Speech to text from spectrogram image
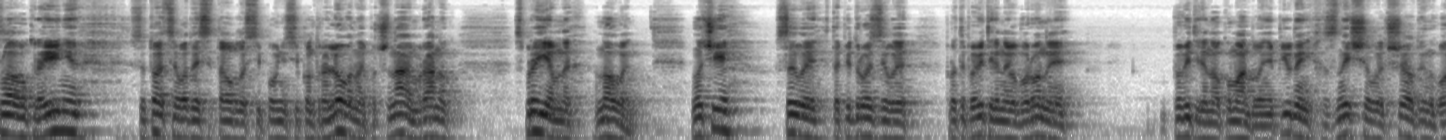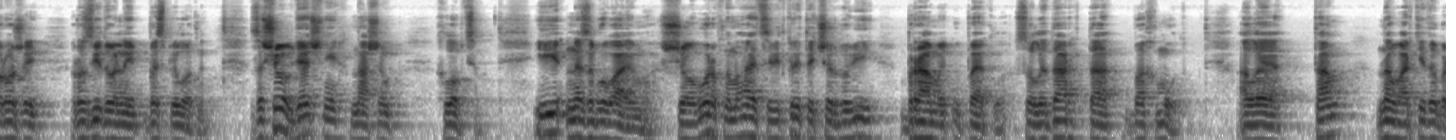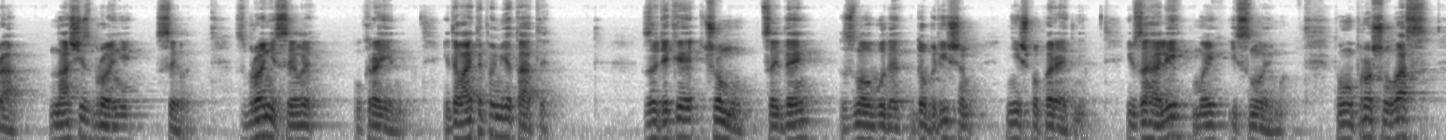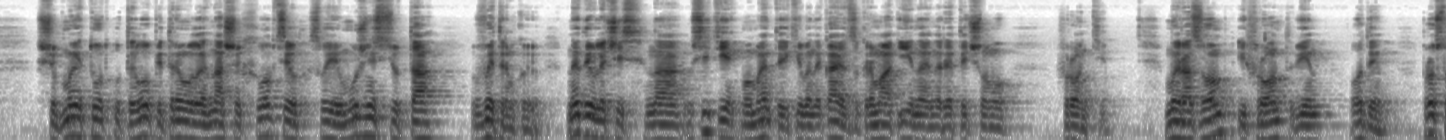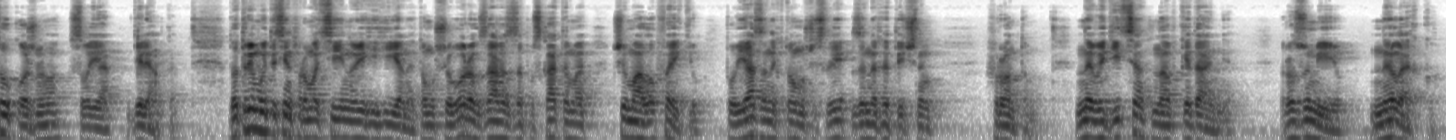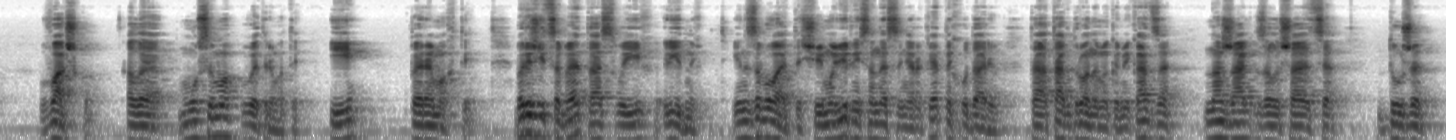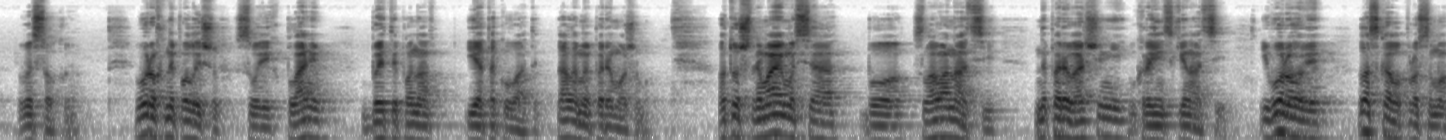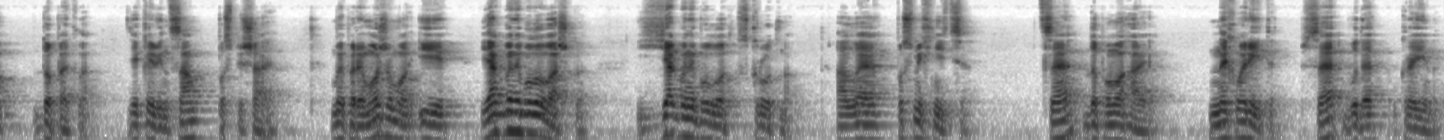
Слава Україні! Ситуація в Одесі та області повністю контрольована і починаємо ранок з приємних новин. Вночі сили та підрозділи протиповітряної оборони повітряного командування Південь знищили ще один ворожий розвідувальний безпілотник, за що вдячні нашим хлопцям. І не забуваємо, що ворог намагається відкрити чергові брами у пекло Солидар та Бахмут. Але там на варті добра наші Збройні сили, Збройні сили України. І давайте пам'ятати, завдяки чому цей день знову буде добрішим, ніж попередній. І взагалі ми існуємо. Тому прошу вас, щоб ми тут у тилу підтримували наших хлопців своєю мужністю та витримкою, не дивлячись на усі ті моменти, які виникають, зокрема і на енергетичному фронті. Ми разом і фронт він один. Просто у кожного своя ділянка. Дотримуйтесь інформаційної гігієни, тому що ворог зараз запускатиме чимало фейків, пов'язаних в тому числі з енергетичним фронтом. Не ведіться на вкидання. Розумію, нелегко, важко, але мусимо витримати і перемогти. Бережіть себе та своїх рідних. І не забувайте, що ймовірність нанесення ракетних ударів та атак дронами камікадзе, на жаль, залишається дуже високою. Ворог не полишив своїх планів бити по нас і атакувати, але ми переможемо. Отож, тримаємося, бо слава нації, неперевершеній українській нації. І ворогові ласкаво просимо до пекла, яке він сам поспішає. Ми переможемо, і як би не було важко, як би не було скрутно, але посміхніться. Це допомагає. Не хворійте, все буде Україна.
